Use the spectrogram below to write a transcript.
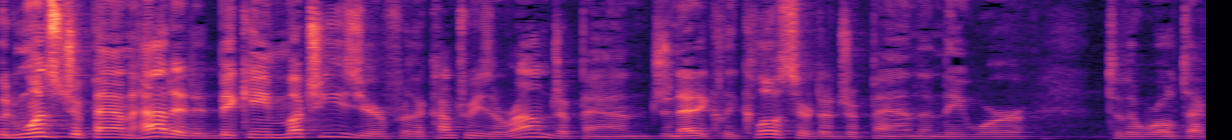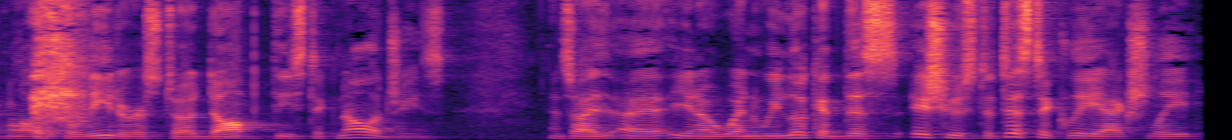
But once Japan had it, it became much easier for the countries around Japan, genetically closer to Japan than they were to the world technological leaders, to adopt these technologies. And so, I, I, you know, when we look at this issue statistically, actually,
